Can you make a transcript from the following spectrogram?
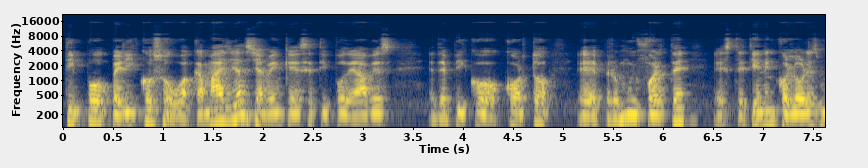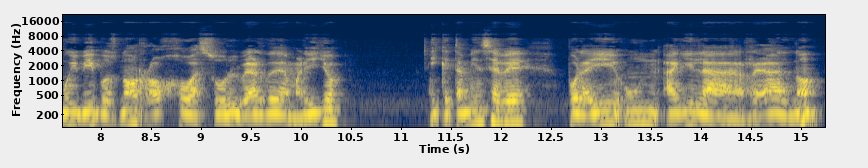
tipo pericos o guacamayas. Ya ven que ese tipo de aves de pico corto eh, pero muy fuerte este, tienen colores muy vivos, ¿no? Rojo, azul, verde, amarillo. Y que también se ve por ahí un águila real, ¿no?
